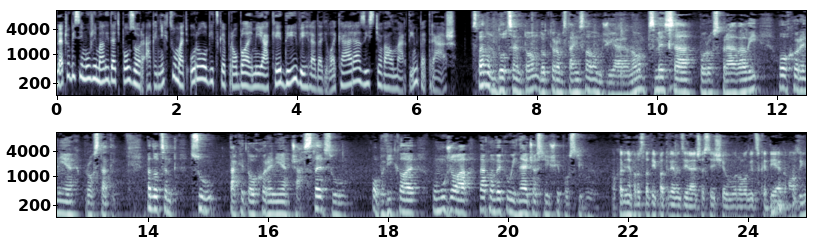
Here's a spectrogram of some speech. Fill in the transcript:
Na čo by si muži mali dať pozor, ak nechcú mať urologické problémy a kedy vyhľadať lekára, zisťoval Martin Petráš. S pánom docentom, doktorom Stanislavom Žiaranom, sme sa porozprávali o ochoreniach prostaty. Pán docent, sú takéto ochorenia časté, sú obvyklé u mužov a v akom veku ich najčastejšie postihujú? Ochorenia prostaty patria medzi najčastejšie urologické diagnózy,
